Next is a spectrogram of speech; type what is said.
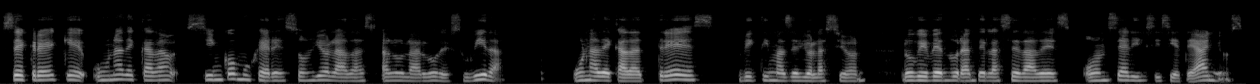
se cree que una de cada cinco mujeres son violadas a lo largo de su vida. Una de cada tres víctimas de violación lo viven durante las edades 11 a 17 años.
